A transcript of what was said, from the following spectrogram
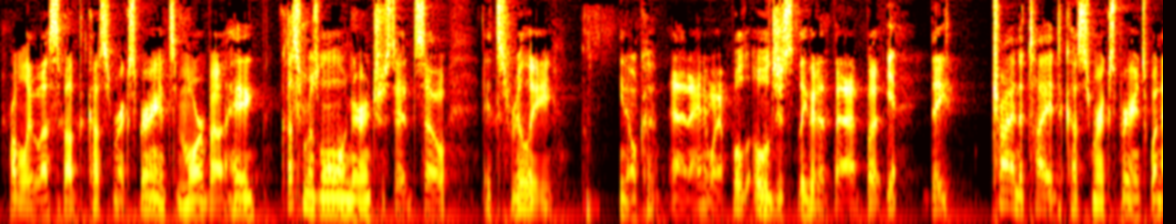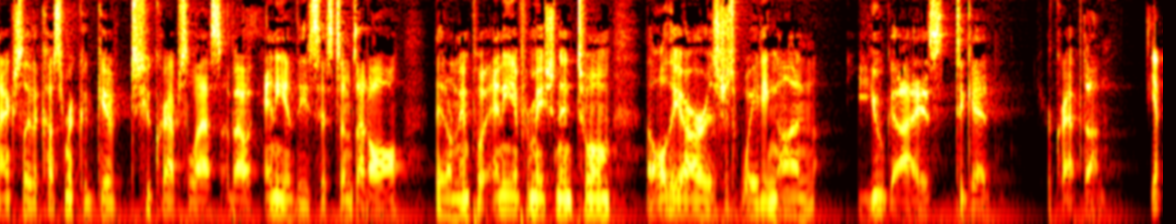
probably less about the customer experience and more about hey, customers no longer interested. So it's really, you know, anyway, we'll we'll just leave it at that. But Yeah. they trying to tie it to customer experience when actually the customer could give two craps less about any of these systems at all. They don't input any information into them. All they are is just waiting on you guys to get your crap done. Yep.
